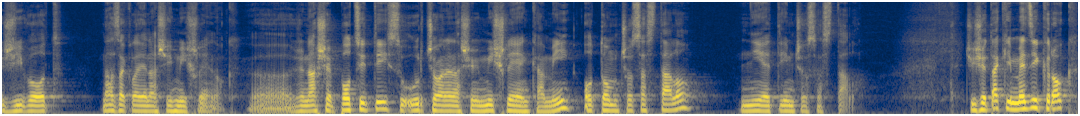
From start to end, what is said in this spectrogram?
život na základe našich myšlienok. E, že naše pocity sú určované našimi myšlienkami o tom, čo sa stalo, nie tým, čo sa stalo. Čiže taký medzikrok e,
